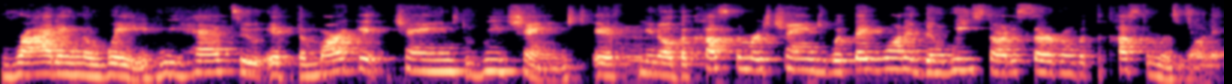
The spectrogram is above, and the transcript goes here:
riding the wave. We had to, if the market changed, we changed. If you know the customers changed what they wanted, then we started serving what the customers wanted.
